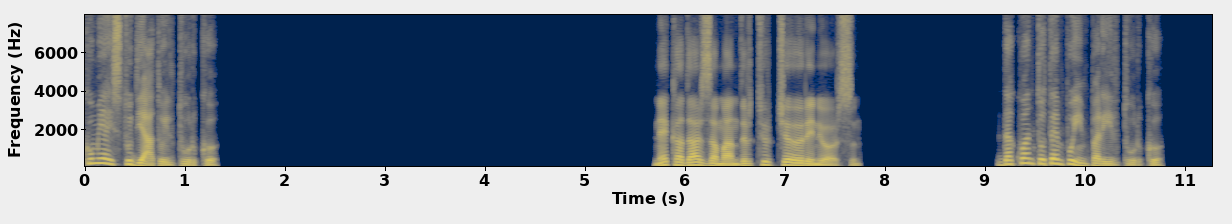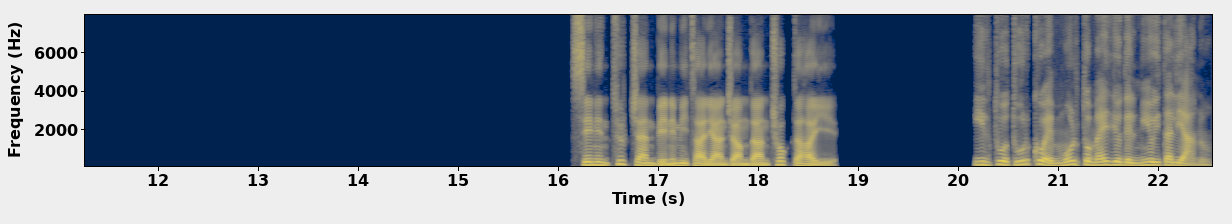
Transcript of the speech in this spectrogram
Come hai studiato il turco? Ne kadar zamandır Türkçe öğreniyorsun? Da quanto tempo impari il turco? Senin Türkçen benim İtalyancamdan çok daha iyi. Il tuo turco è molto meglio del mio italiano.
